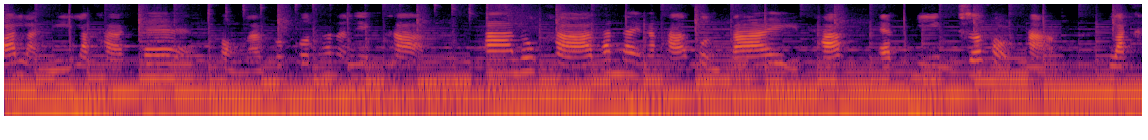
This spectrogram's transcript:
บ้านหลังนี้ราคาแค่2 ล้านต้นๆเท่านั้นเองค่ะ ถ้าลูกค้าท่านใดนะคะสนใจทักแอดมินเพื่อสอบถามราค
